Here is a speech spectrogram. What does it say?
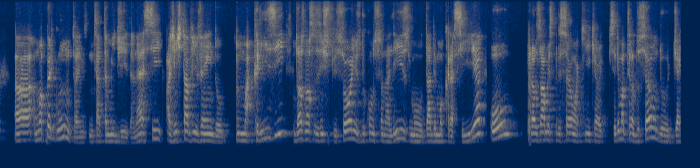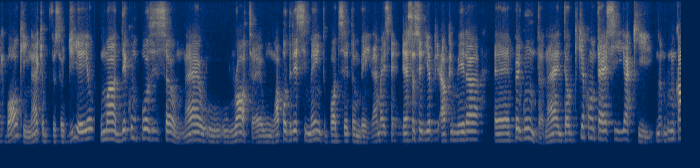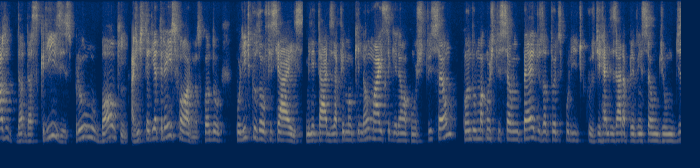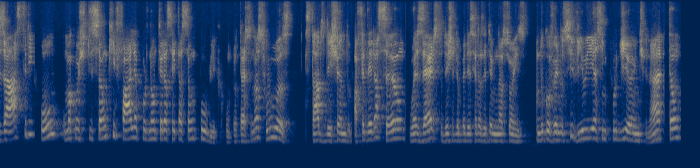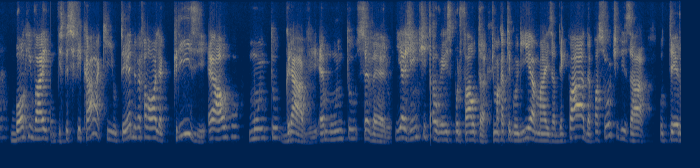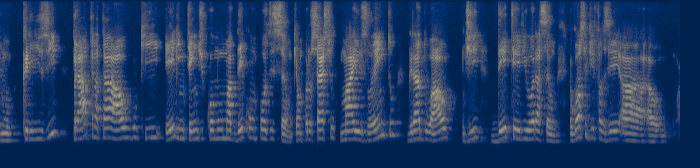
uma pergunta, em certa medida, né? Se a gente está vivendo uma crise das nossas instituições, do constitucionalismo, da democracia, ou para usar uma expressão aqui que, é, que, seria uma tradução do Jack Balkin, né, que é um professor de Yale, uma decomposição, né, o, o rot, é um apodrecimento pode ser também, né, mas essa seria a primeira é, pergunta, né? Então, o que, que acontece aqui? No, no caso da, das crises, para o Balkin, a gente teria três formas. Quando políticos ou oficiais militares afirmam que não mais seguirão a Constituição, quando uma Constituição impede os atores políticos de realizar a prevenção de um desastre, ou uma Constituição que falha por não ter aceitação pública, com protestos nas ruas, estados deixando a federação, o exército deixa de obedecer às determinações do governo civil e assim por diante, né? Então, Balkin vai especificar aqui o termo e vai falar, olha, crise é algo muito grave, é muito severo. E a gente, talvez por falta de uma categoria mais adequada, passou a utilizar o termo crise para tratar algo que ele entende como uma decomposição, que é um processo mais lento, gradual de deterioração. Eu gosto de fazer a, a,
